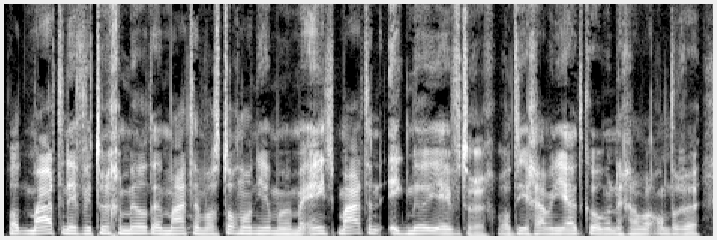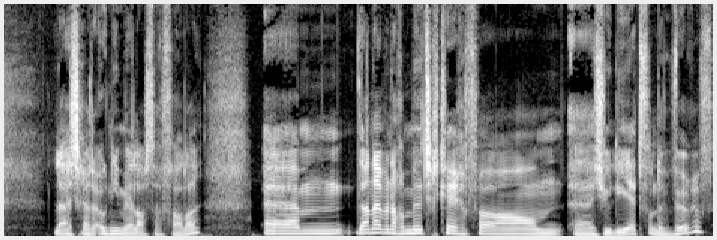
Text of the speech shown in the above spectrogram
want Maarten heeft weer teruggemaild en Maarten was het toch nog niet helemaal met me eens. Maarten, ik mail je even terug. Want hier gaan we niet uitkomen en dan gaan we andere luisteraars ook niet meer lastigvallen. Um, dan hebben we nog een mailtje gekregen van uh, Juliette van de Wurf.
